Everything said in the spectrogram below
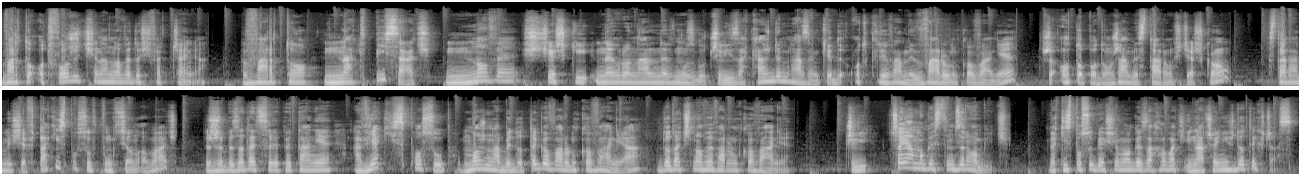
Warto otworzyć się na nowe doświadczenia. Warto nadpisać nowe ścieżki neuronalne w mózgu, czyli za każdym razem, kiedy odkrywamy warunkowanie, że oto podążamy starą ścieżką, staramy się w taki sposób funkcjonować, żeby zadać sobie pytanie, a w jaki sposób można by do tego warunkowania dodać nowe warunkowanie? Czyli co ja mogę z tym zrobić? W jaki sposób ja się mogę zachować inaczej niż dotychczas?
